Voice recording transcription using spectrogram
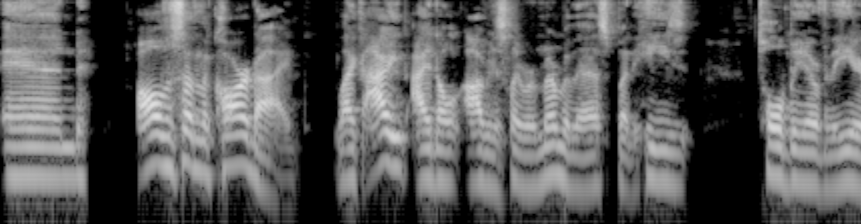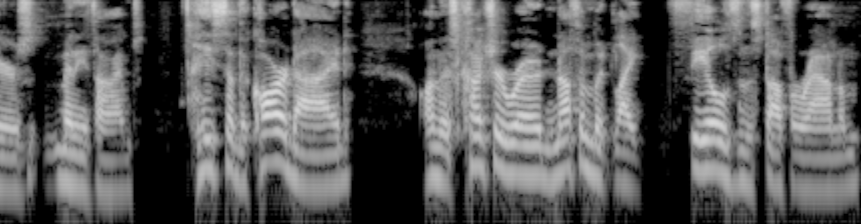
and all of a sudden the car died like I I don't obviously remember this, but he's told me over the years many times. He said the car died on this country road, nothing but like fields and stuff around him.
